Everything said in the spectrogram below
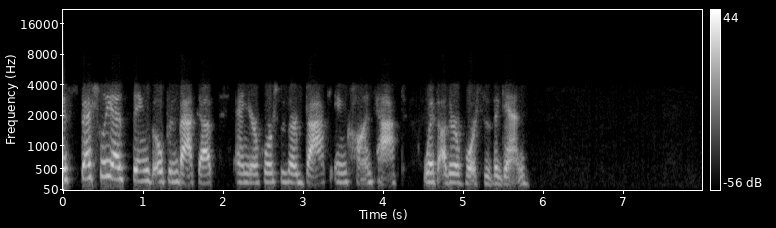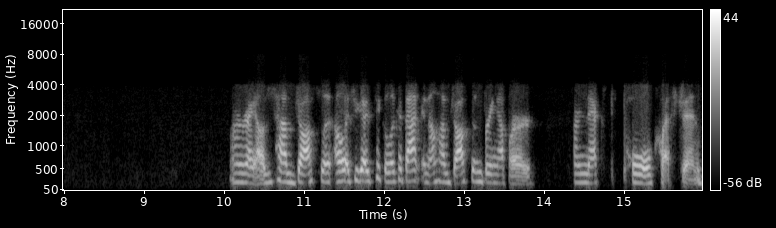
especially as things open back up and your horses are back in contact with other horses again. All right, I'll just have Jocelyn, I'll let you guys take a look at that and I'll have Jocelyn bring up our, our next poll question.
